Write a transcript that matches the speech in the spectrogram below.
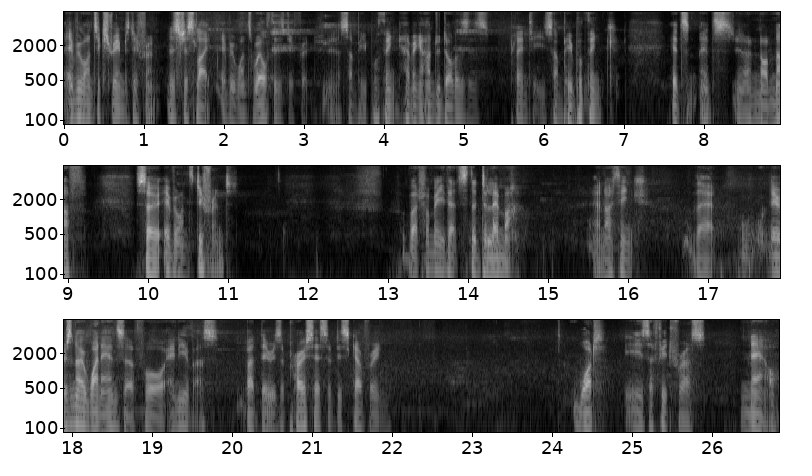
Everyone's extreme is different. It's just like everyone's wealth is different. You know, some people think having hundred dollars is plenty. Some people think it's it's you know not enough. So everyone's different. But for me, that's the dilemma, and I think that there is no one answer for any of us, but there is a process of discovering what is a fit for us now,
